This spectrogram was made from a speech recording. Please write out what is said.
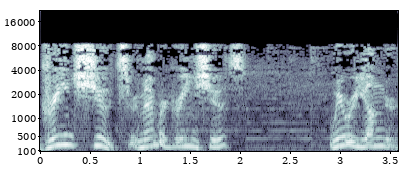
Green shoots. Remember green shoots? We were younger.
